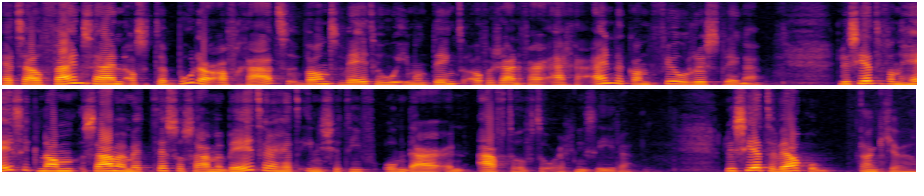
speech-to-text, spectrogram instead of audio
Het zou fijn zijn als het taboe eraf gaat, want weten hoe iemand denkt over zijn of haar eigen einde kan veel rust brengen. Luciette van Heesik nam samen met Tessel Samen Beter het initiatief om daar een avondhoofd te organiseren. Luciette, welkom. Dankjewel.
